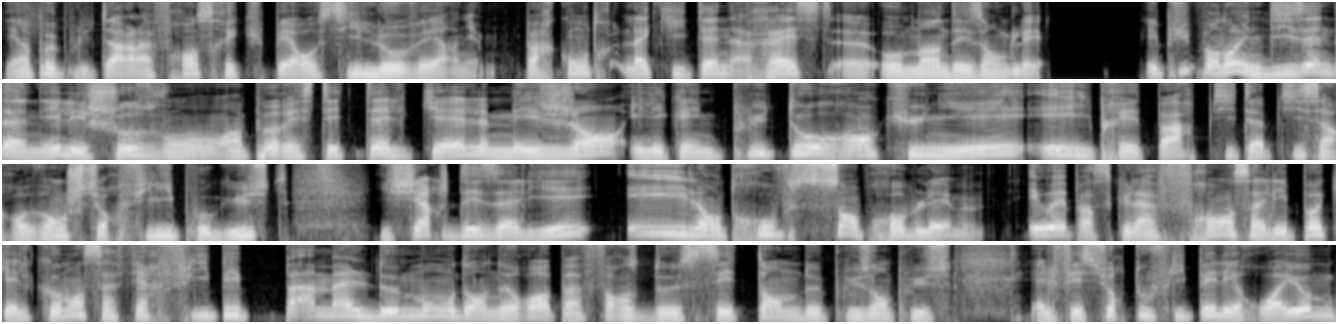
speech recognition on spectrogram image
Et un peu plus tard, la France récupère aussi l'Auvergne. Par contre, l'Aquitaine reste euh, aux mains des Anglais. Et puis pendant une dizaine d'années, les choses vont un peu rester telles quelles, mais Jean, il est quand même plutôt rancunier et il prépare petit à petit sa revanche sur Philippe Auguste. Il cherche des alliés et il en trouve sans problème. Et ouais, parce que la France, à l'époque, elle commence à faire flipper pas mal de monde en Europe à force de s'étendre de plus en plus. Elle fait surtout flipper les royaumes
